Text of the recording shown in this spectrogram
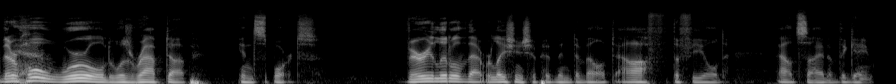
Their yeah. whole world was wrapped up in sports very little of that relationship had been developed off the field outside of the game.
